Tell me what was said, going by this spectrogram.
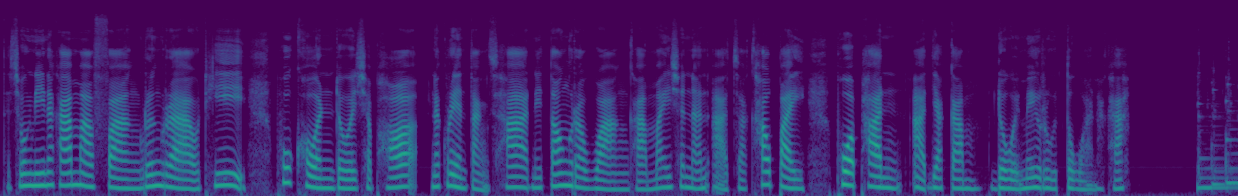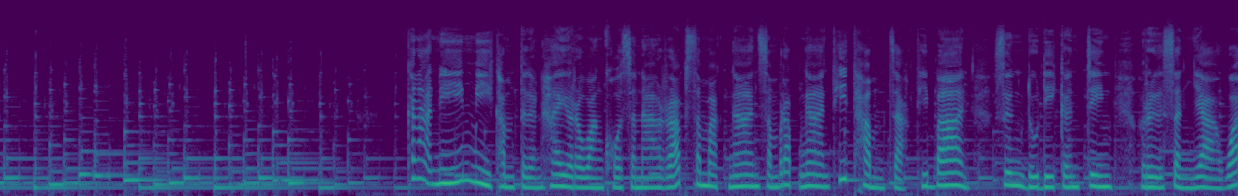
แต่ช่วงนี้นะคะมาฟังเรื่องราวที่ผู้คนโดยเฉพาะนักเรียนต่างชาตินี่ต้องระวังค่ะ ไม่เช่นนั้นอาจจะเข้าไปพัวพันอาชญากรรมโดยไม่รู้ตัวนะคะ ณะนี้มีคำเตือนให้ระวังโฆษณารับสมัครงานสำหรับงานที่ทำจากที่บ้าน ซึ่งดูดีเกินจริง หรือสัญญาว่า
